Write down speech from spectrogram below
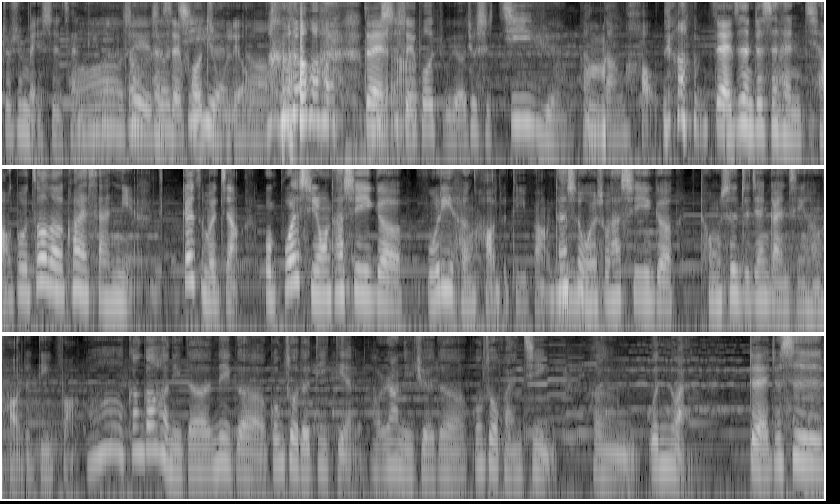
就是美式餐厅了，所以是随波逐流。对，是随波逐流，就是机缘刚刚好这样子。对，真的就是很巧。我做了快三年。该怎么讲？我不会形容它是一个福利很好的地方，但是我会说它是一个同事之间感情很好的地方。哦，刚刚好你的那个工作的地点，好让你觉得工作环境很温暖。对，就是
